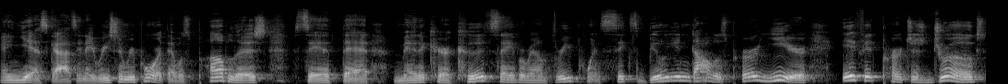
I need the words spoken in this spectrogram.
And yes, guys, in a recent report that was published, said that Medicare could save around $3.6 billion per year if it purchased drugs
